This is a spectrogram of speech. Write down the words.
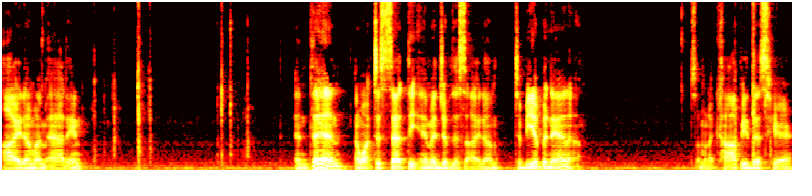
item I'm adding. And then I want to set the image of this item to be a banana. So I'm going to copy this here.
